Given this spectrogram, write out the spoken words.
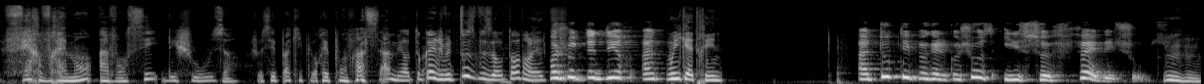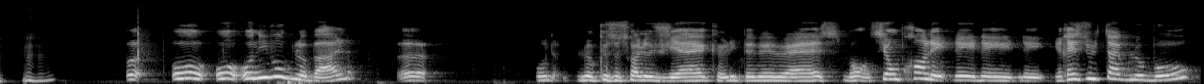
faire vraiment avancer les choses? Je ne sais pas qui peut répondre à ça, mais en tout cas, je veux tous vous entendre là-dessus. Moi, je peux peut-être dire... Un... Oui, Catherine. Un tout petit peu quelque chose. Il se fait des choses. Mmh mmh au, au, niveau global, euh, que ce soit le GIEC, l'IPBES. Bon, si on prend les, les, les, les résultats globaux,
